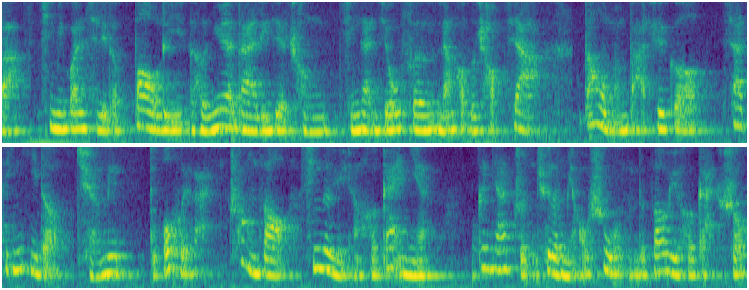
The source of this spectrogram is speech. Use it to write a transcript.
把亲密关系里的暴力和虐待理解成情感纠纷，两口子吵架。当我们把这个下定义的权利夺回来，创造新的语言和概念，更加准确地描述我们的遭遇和感受，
